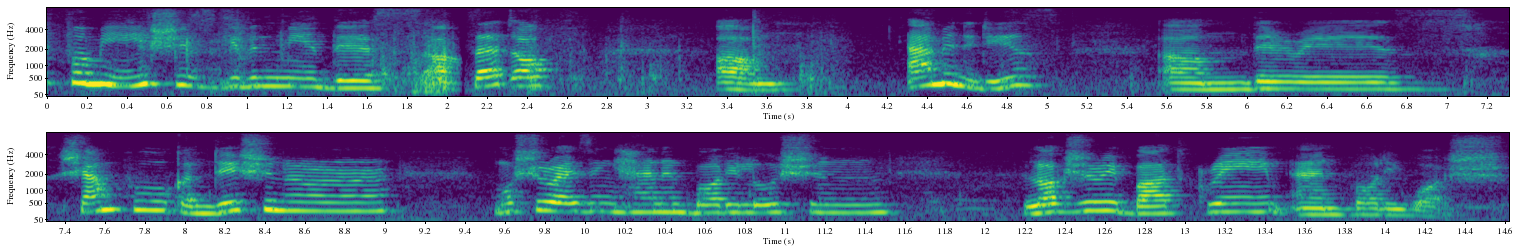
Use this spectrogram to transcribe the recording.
for me she's given me this uh, set of um, amenities. Um, there is shampoo conditioner moisturizing hand and body lotion luxury bath cream and body wash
